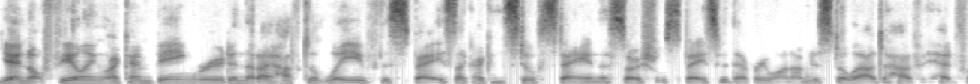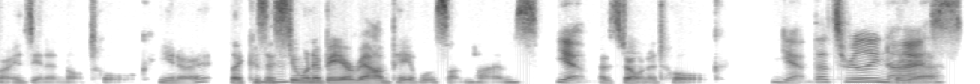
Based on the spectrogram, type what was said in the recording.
yeah, not feeling like I'm being rude and that I have to leave the space. Like I can still stay in the social space with everyone. I'm just allowed to have headphones in and not talk, you know? Like, because I Mhm. still want to be around people sometimes. Yeah. I just don't want to talk. Yeah, that's really But yeah. nice.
